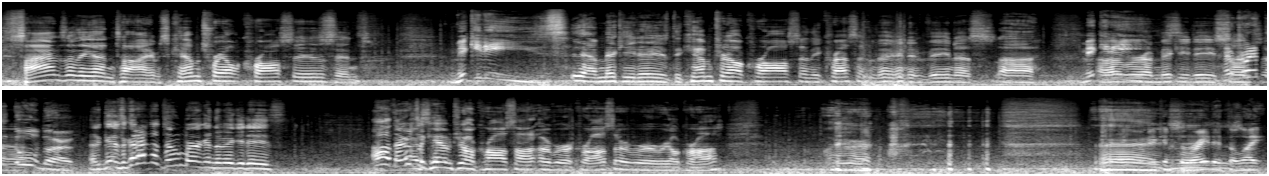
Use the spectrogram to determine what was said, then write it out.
Signs of the end times, chemtrail crosses, and. Mickey D's. yeah, Mickey D's, the chemtrail cross and the crescent moon and Venus uh, Mickey over a D's. Mickey D's And Greta sunset. Thunberg. Is it good at the Thunberg and the Mickey D's? Oh, there's I the see. chemtrail cross on, over a cross, over a real cross. Over. Hey, Making right at the light.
